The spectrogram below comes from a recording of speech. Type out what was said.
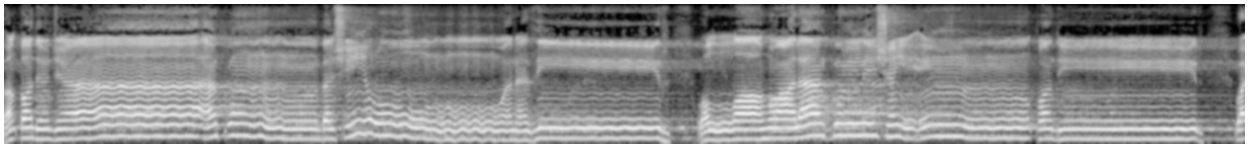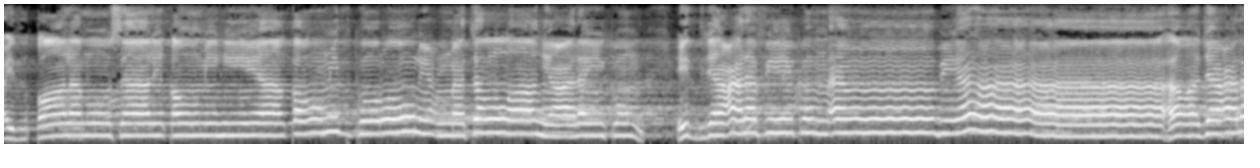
فقد جاءكم بشير ونذير والله على كل شيء قدير وإذ قال موسى لقومه يا قوم اذكروا نعمة الله عليكم إذ جعل فيكم أنبياء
